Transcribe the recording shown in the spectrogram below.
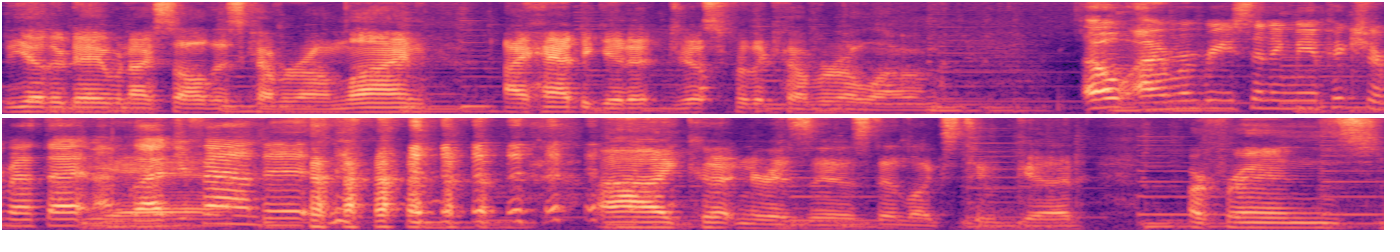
the other day when I saw this cover online, I had to get it just for the cover alone. Oh, I remember you sending me a picture about that. and I'm glad you found it. I couldn't resist. It looks too good. Our friends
